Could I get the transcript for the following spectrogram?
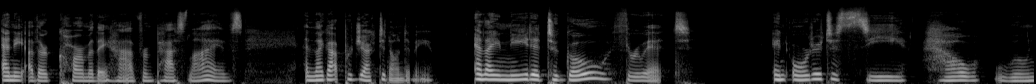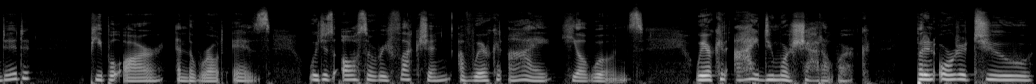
any other karma they have from past lives. And that got projected onto me. And I needed to go through it in order to see how wounded people are and the world is which is also a reflection of where can I heal wounds? Where can I do more shadow work? But in order to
